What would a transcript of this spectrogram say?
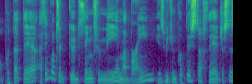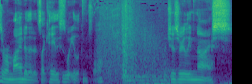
I'll put that there. I think what's a good thing for me and my brain is we can put this stuff there just as a reminder that it's like, hey, this is what you're looking for. Which is really nice.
